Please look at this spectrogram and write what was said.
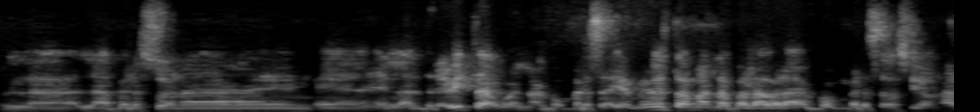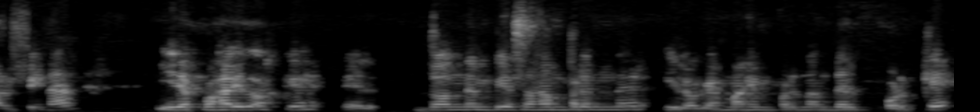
la, la persona en, en, la entrevista o en la conversación. Me gusta más la palabra conversación al final. Y después hay dos que es el dónde empiezas a emprender y lo que es más importante, el por qué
